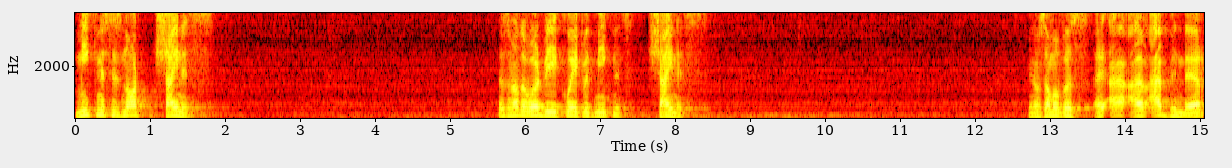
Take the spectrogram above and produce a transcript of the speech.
Meekness is not shyness. There's another word we equate with meekness shyness. You know, some of us, I, have been there,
